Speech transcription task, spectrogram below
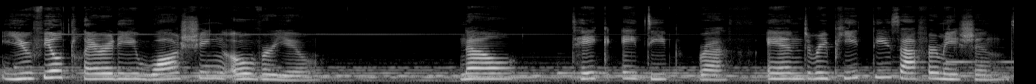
you feel clarity washing over you. Now, take a deep breath and repeat these affirmations,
